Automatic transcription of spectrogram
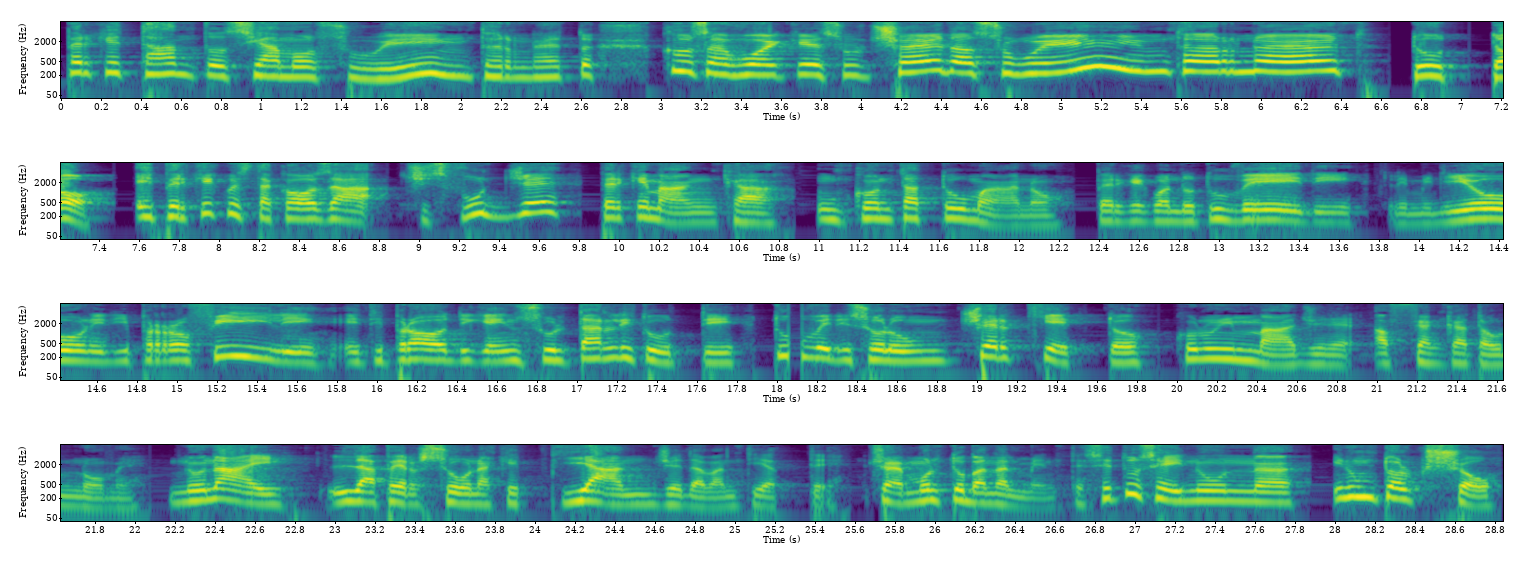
perché tanto siamo su internet. Cosa vuoi che succeda su internet? Tutto. E perché questa cosa ci sfugge? Perché manca un contatto umano. Perché quando tu vedi le milioni di profili e ti prodighi a insultarli tutti, tu vedi solo un cerchietto con un'immagine affiancata a un nome. Non hai la persona che piange davanti a te. Cioè, molto banalmente, se tu sei in un, in un talk show,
